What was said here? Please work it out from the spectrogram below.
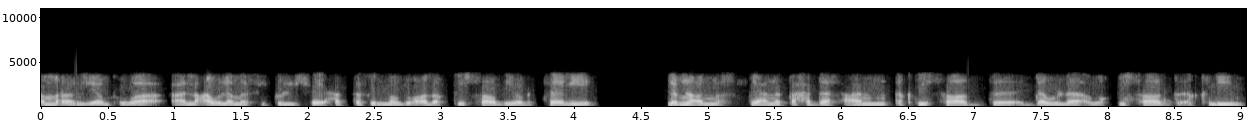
امرا اليوم هو العولمة في كل شيء حتى في الموضوع الاقتصادي. وبالتالي لم نعد نستطيع أن نتحدث عن اقتصاد دولة أو اقتصاد إقليم.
